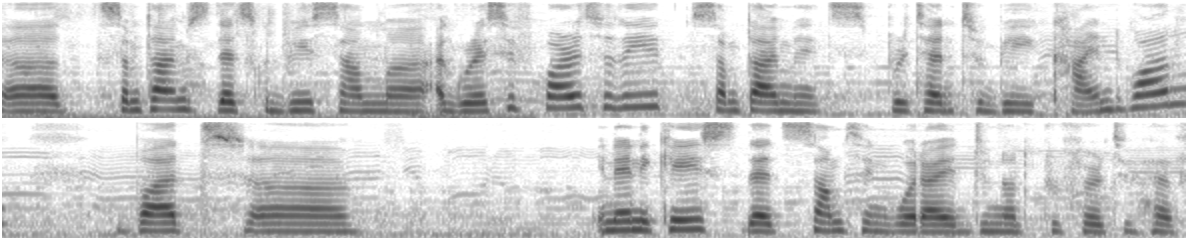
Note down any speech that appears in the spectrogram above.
uh, sometimes that could be some uh, aggressive part of it. Sometimes it's pretend to be kind one, but uh, in any case, that's something what I do not prefer to have.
